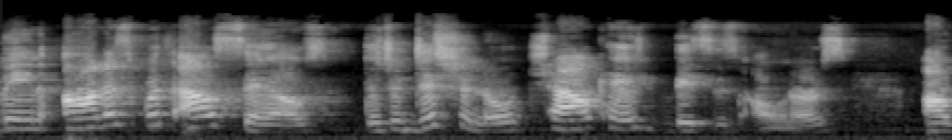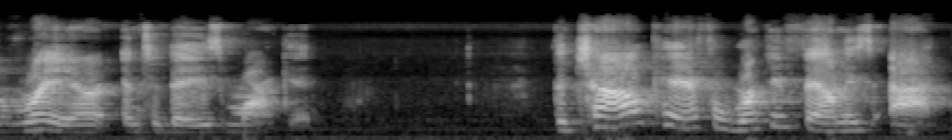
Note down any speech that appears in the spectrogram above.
being honest with ourselves, the traditional child care business owners are rare in today's market. The Child Care for Working Families Act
